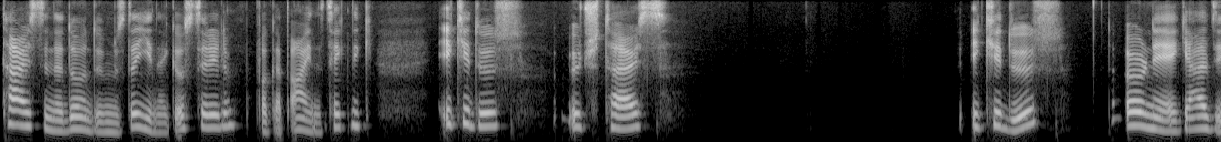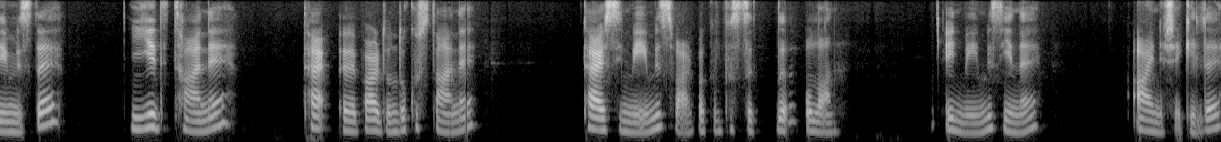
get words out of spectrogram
Tersine döndüğümüzde yine gösterelim. Fakat aynı teknik. 2 düz, 3 ters, 2 düz. Örneğe geldiğimizde 7 tane ter, e, pardon 9 tane ters ilmeğimiz var. Bakın fıstıklı olan ilmeğimiz yine aynı şekilde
